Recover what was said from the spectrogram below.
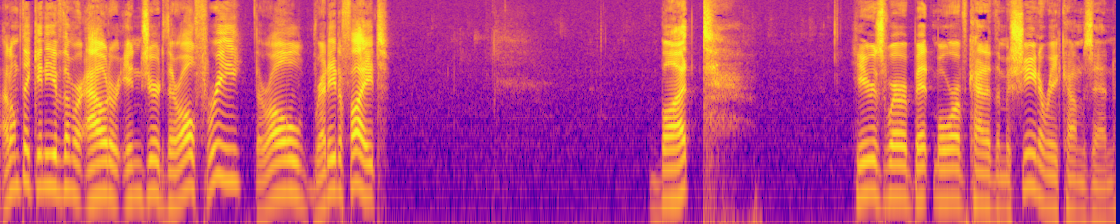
I don't think any of them are out or injured. They're all free. They're all ready to fight. But here's where a bit more of kind of the machinery comes in.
